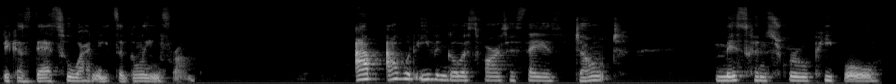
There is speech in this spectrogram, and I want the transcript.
because that's who I need to glean from. I, I would even go as far as to say is don't misconstrue people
